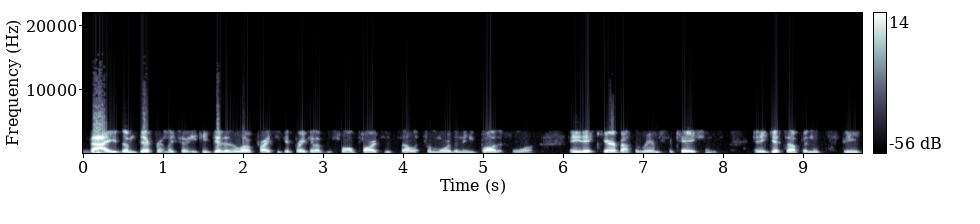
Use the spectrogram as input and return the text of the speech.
value them differently so he could get it at a low price. He could break it up in small parts and sell it for more than he bought it for. And he didn't care about the ramifications. And he gets up and speed,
